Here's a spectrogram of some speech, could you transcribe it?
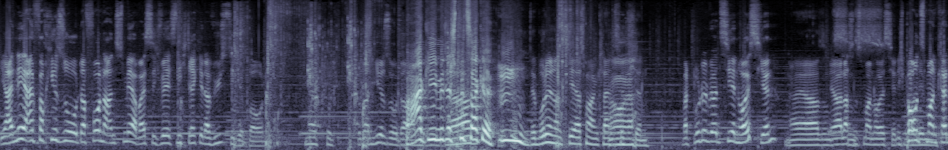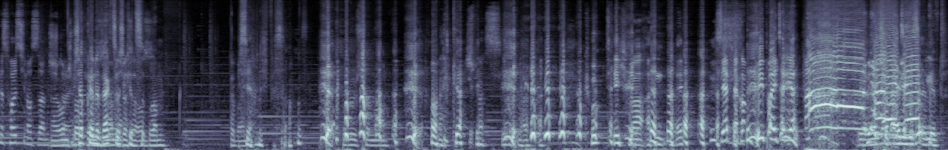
Ja, nee, einfach hier so da vorne ans Meer, weißt du, ich will jetzt nicht direkt in der Wüste hier bauen. Ja, ist gut. Sondern hier so da. Bark ihn mit der Ja. Spitzhacke! Wir buddeln uns hier erstmal ein kleines Oh, ja. Hütchen. Was buddeln wir uns hier? Ein Häuschen? Naja, sonst. Ja, lass uns mal ein Häuschen. Ich baue uns mal ein kleines Häuschen aus Sandstein. Ja, Ich habe keine Werkzeugkiste, Bram. Dabei. Sieht ja nicht besser aus. Buddel schon mal. Oh, mal an. Guck dich mal an, ey. Sepp, da kommt ein Creeper hinter dir. Ah! Einiges erlebt.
